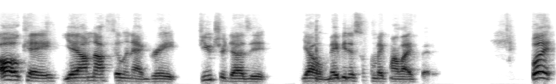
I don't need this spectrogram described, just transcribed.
Oh, okay, yeah, I'm not feeling that great. Future does it. Yo, maybe this will make my life better. But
